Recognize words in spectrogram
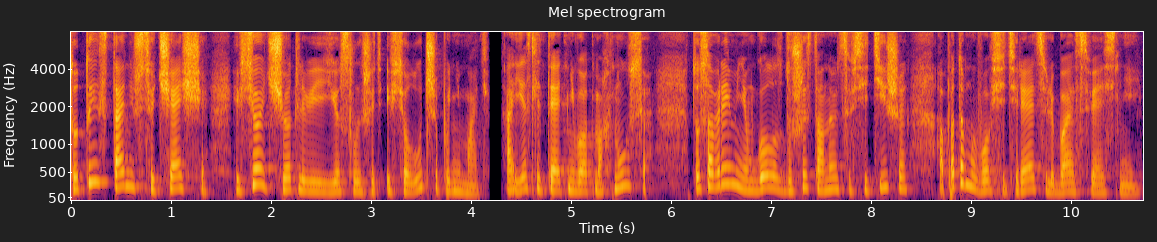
то ты станешь все чаще и все отчетливее ее слышать и все лучше понимать. А если ты от него отмахнулся, то со временем голос души становится все тише, а потом и вовсе теряется любая связь с ней.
